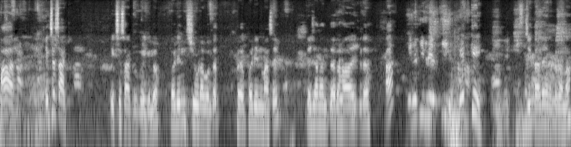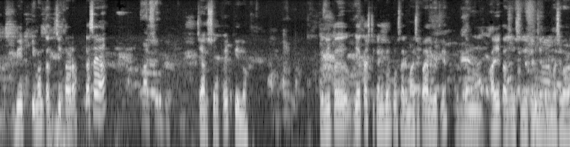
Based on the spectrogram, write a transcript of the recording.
हा एकशे साठ. एकशे साठ रुपये किलो. फडीन शिवडा बोलतात. फडीन मासे. त्याच्यानंतर हा इकडं. हा? बेटकी जिताडा आहे मित्रांनो. बेटकी म्हणतात जिताडा. कसा आहे हा? चारशे रुपये. चारशे रुपये किलो. तर इथं एकाच ठिकाणी भरपूर सारे मासे पाहायला भेटले. एकदम आहेत अजून शिल्लक त्यांच्याकडे मासे बघा.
